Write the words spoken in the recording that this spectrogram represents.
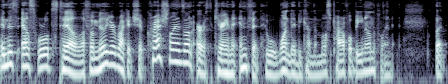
In this Elseworlds tale, a familiar rocket ship crash lands on Earth carrying an infant who will one day become the most powerful being on the planet. But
